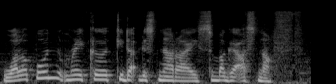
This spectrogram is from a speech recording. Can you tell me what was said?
walaupun mereka tidak disenarai sebagai asnaf.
